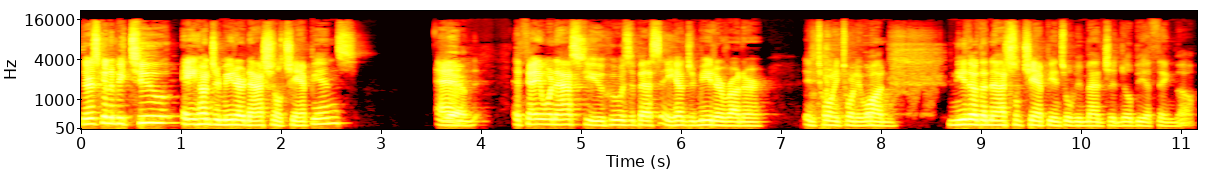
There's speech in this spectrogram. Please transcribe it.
there's going to be two 800 meter national champions. And yeah. if anyone asks you who was the best 800 meter runner in 2021, neither of the national champions will be mentioned. It'll be a thing, though.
